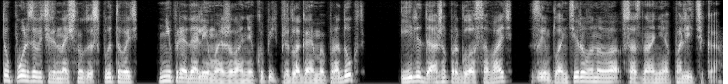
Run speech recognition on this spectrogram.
то пользователи начнут испытывать непреодолимое желание купить предлагаемый продукт или даже проголосовать за имплантированного в сознание политика.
